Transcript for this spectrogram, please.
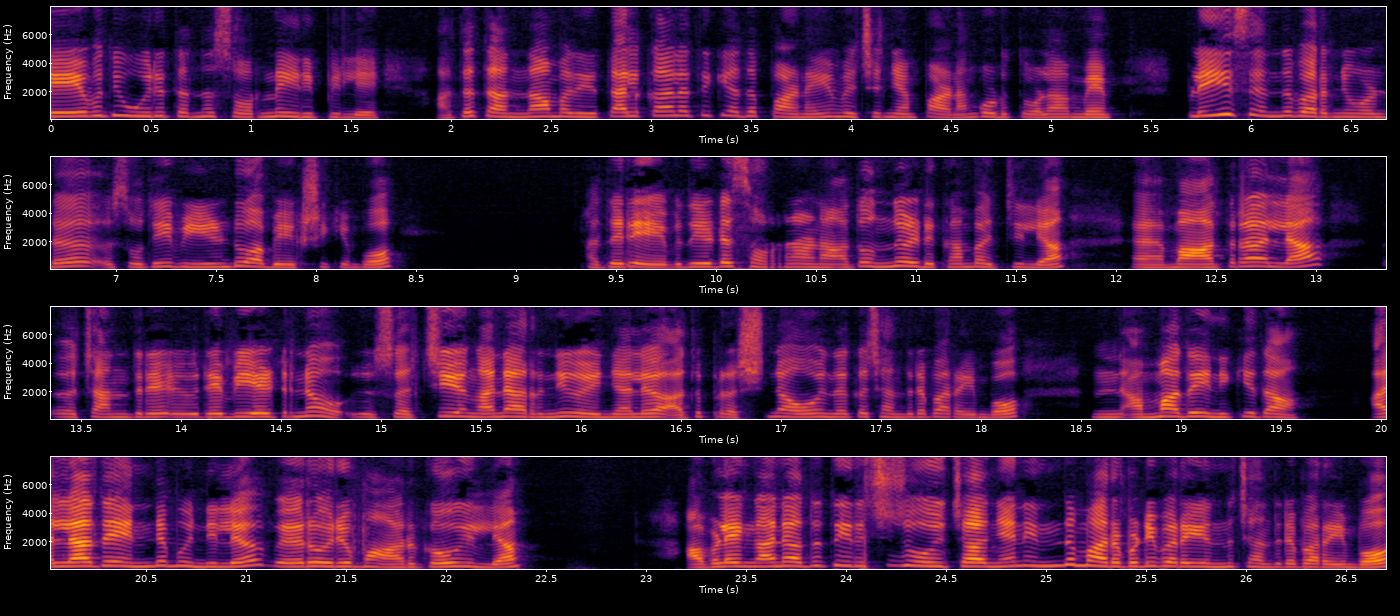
രേവതി ഊരി തന്ന സ്വർണ ഇരിപ്പില്ലേ അത് തന്നാൽ മതി. തൽക്കാലത്തേക്ക് അത് പണയം വെച്ച് ഞാൻ പണം കൊടുത്തോളാം അമ്മേ. പ്ലീസ് എന്ന് പറഞ്ഞുകൊണ്ട് ശ്രുതി വീണ്ടും അപേക്ഷിക്കുമ്പോൾ അത് രേവതിയുടെ സ്വർണമാണ് അതൊന്നും എടുക്കാൻ പറ്റില്ല. മാത്രമല്ല ചന്ദ്ര രവിയേട്ടനോ സച്ചി എങ്ങനെ അറിഞ്ഞു കഴിഞ്ഞാൽ അത് പ്രശ്നമാവോ എന്നൊക്കെ ചന്ദ്ര പറയുമ്പോൾ അമ്മ അത് എനിക്കിതാ. അല്ലാതെ എന്റെ മുന്നിൽ വേറെ ഒരു മാർഗവും ഇല്ല. അവളെങ്ങാനും അത് തിരിച്ചു ചോദിച്ചാൽ ഞാൻ എന്ത് മറുപടി പറയും എന്ന് ചന്ദ്ര പറയുമ്പോൾ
